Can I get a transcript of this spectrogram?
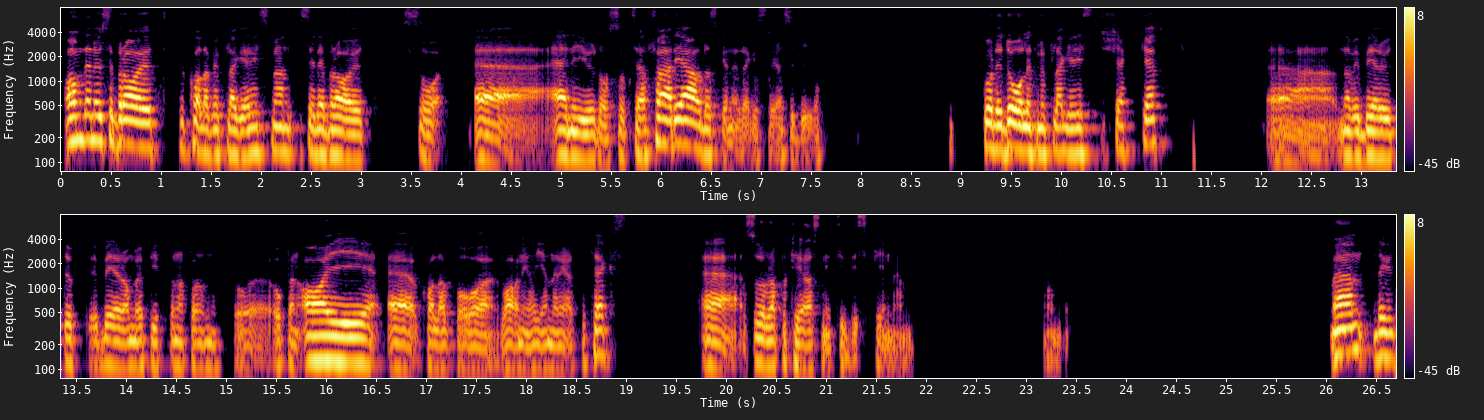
Om det nu ser bra ut så kollar vi plagiarismen. Ser det bra ut så eh, är ni ju då så att säga färdiga och då ska ni registreras i bilen. Går det dåligt med plagiaristchecket eh, när vi ber, ut upp, ber om uppgifterna från OpenAI, eh, kollar på vad ni har genererat för text, eh, så rapporteras ni till disciplinnämnd. Men det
